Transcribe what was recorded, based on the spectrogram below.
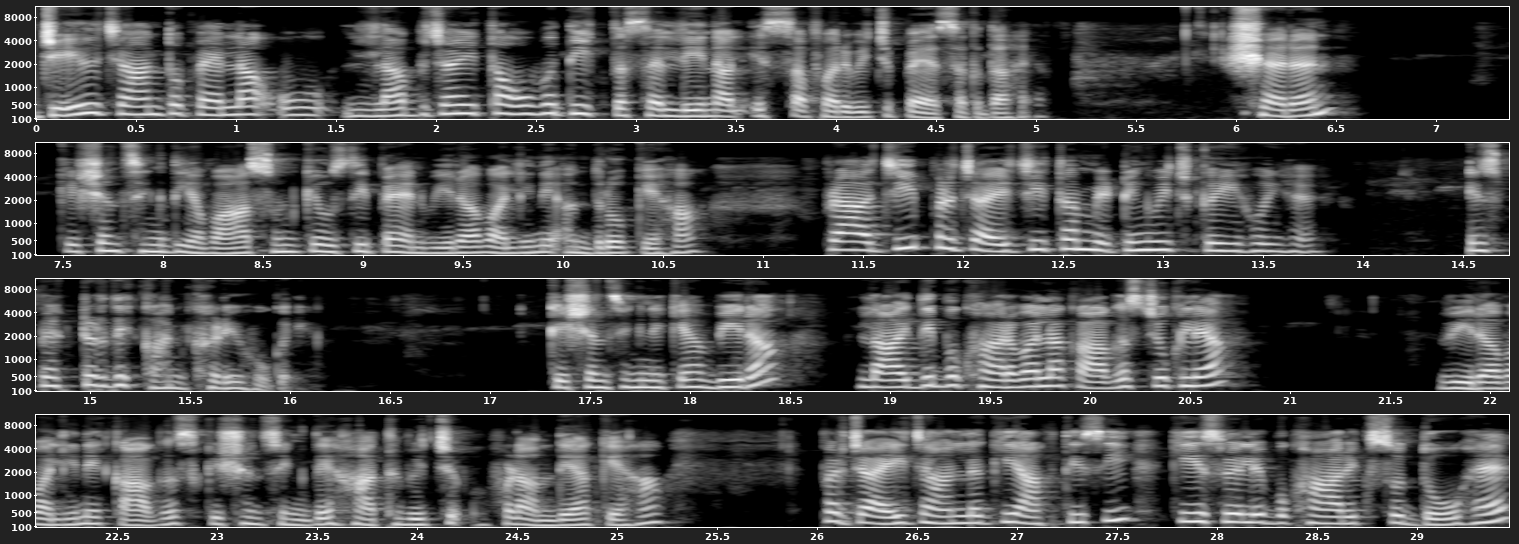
ਜੇਲ੍ਹ ਜਾਣ ਤੋਂ ਪਹਿਲਾਂ ਉਹ ਲੱਭ ਜਾਏ ਤਾਂ ਉਹ ਵਧੇਕ ਤਸੱਲੀ ਨਾਲ ਇਸ ਸਫ਼ਰ ਵਿੱਚ ਪੈ ਸਕਦਾ ਹੈ। ਸ਼ਰਨ, ਕਿਸ਼ਨ ਸਿੰਘ ਦੀ ਆਵਾਜ਼ ਸੁਣ ਕੇ ਉਸ ਦੀ ਭੈਣ ਵੀਰਾ ਵਾਲੀ ਨੇ ਅੰਦਰੋਂ ਕਿਹਾ, ਭਰਾ ਜੀ, ਭਰਜਾਈ ਜੀ ਤਾਂ ਮੀਟਿੰਗ ਵਿੱਚ ਗਈ ਹੋਈ ਹੈ। ਇੰਸਪੈਕਟਰ ਦੇ ਕੰਨ ਖੜੇ ਹੋ ਗਏ। ਕਿਸ਼ਨ ਸਿੰਘ ਨੇ ਕਿਹਾ, ਵੀਰਾ ਲਾਜ ਦੇ ਬੁਖਾਰ ਵਾਲਾ ਕਾਗਜ਼ ਚੁੱਕ ਲਿਆ? ਵੀਰਾ ਵਾਲੀ ਨੇ ਕਾਗਜ਼ ਕਿਸ਼ਨ ਸਿੰਘ ਦੇ ਹੱਥ ਵਿੱਚ ਫੜਾਉਂਦਿਆਂ ਕਿਹਾ ਭਰਜਾਈ ਜਾਣ ਲੱਗੀ ਆਖਦੀ ਸੀ ਕਿ ਇਸ ਵੇਲੇ ਬੁਖਾਰ 102 ਹੈ,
